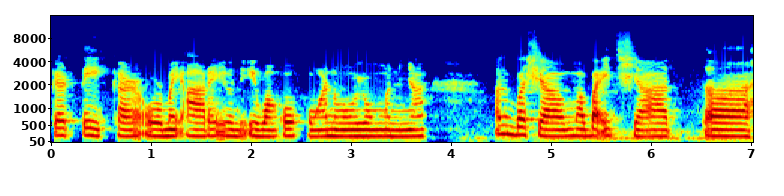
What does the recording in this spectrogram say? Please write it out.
caretaker or may-ari yun. Iwan ko kung ano yung ano niya. Ano ba siya? Mabait siya at ah,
